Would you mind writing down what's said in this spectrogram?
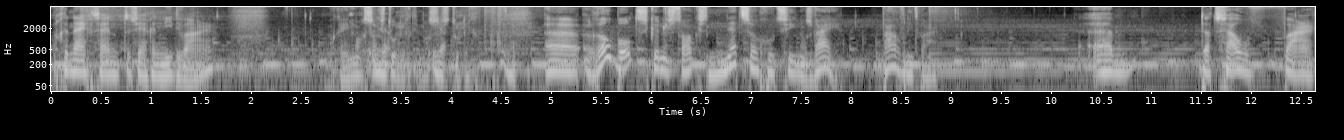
geneigd zijn om te zeggen niet waar. Oké, je mag straks ja. toelichten. Mag straks ja. toelichten. Uh, robots kunnen straks net zo goed zien als wij. Waar of niet waar? Um, dat zou waar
